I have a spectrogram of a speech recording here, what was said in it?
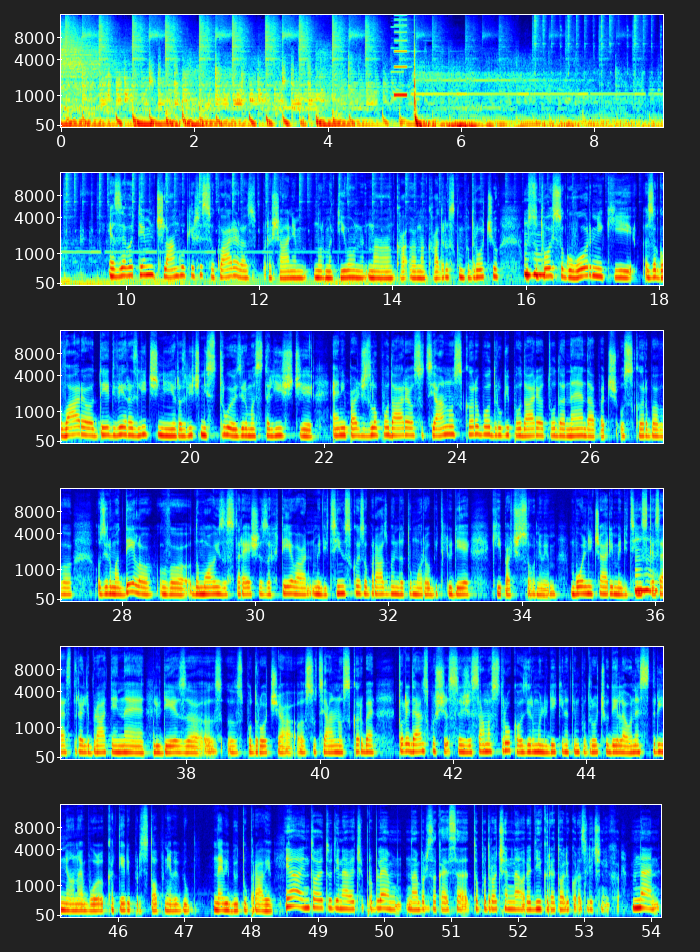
Ja, zdaj, v tem članku, kjer si se ukvarjala z vprašanjem normativov na, na kadrovskem področju, uh -huh. so tvoji sogovorniki zagovarjajo te dve različni, različni struje oziroma stališči. Eni pač zelo poudarjajo socialno skrbo, drugi poudarjajo to, da ne, da pač oskrba v, oziroma delo v domovih za starejše zahteva medicinsko izobrazbo in da to morajo biti ljudje, ki pač so vem, bolničari, medicinske uh -huh. sestre ali bratje, in ne ljudje z, z, z področja. Eh, socialne oskrbe. Torej, dejansko se že sama stroka, oziroma ljudje, ki na tem področju delajo, ne strinjajo najbolj, kateri pristop ne bi bil. Ne bi bil tu pravi. Ja, in to je tudi največji problem, najbrž zakaj se to področje ne uredi, ker je toliko različnih mnen.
